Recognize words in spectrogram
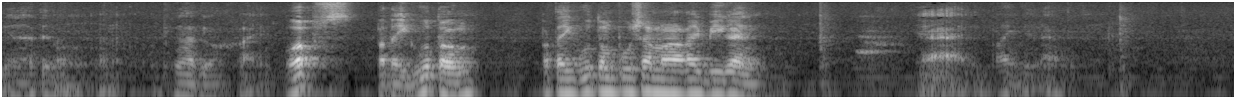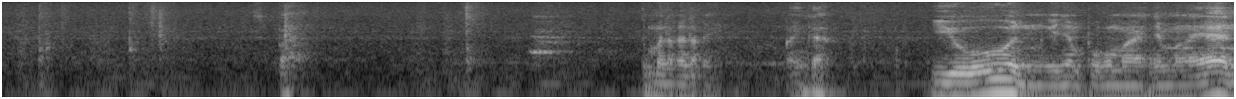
Bigyan natin ng, ano, tingnan natin kung kakain. Oops! Patay gutom. Patay gutom po siya mga kaibigan. Yan. Pakinggan natin. Isa pa. Ito malaki-laki. Kain ka. Yun. Ganyan po kumain yung mga yan.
